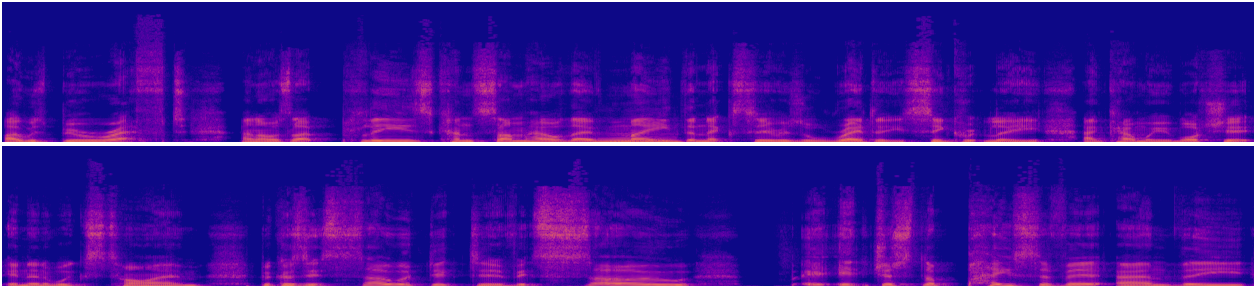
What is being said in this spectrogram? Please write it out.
I was bereft. And I was like, please, can somehow they've mm. made the next series already secretly? And can we watch it in a week's time? Because it's so addictive. It's so it, it, just the pace of it and the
